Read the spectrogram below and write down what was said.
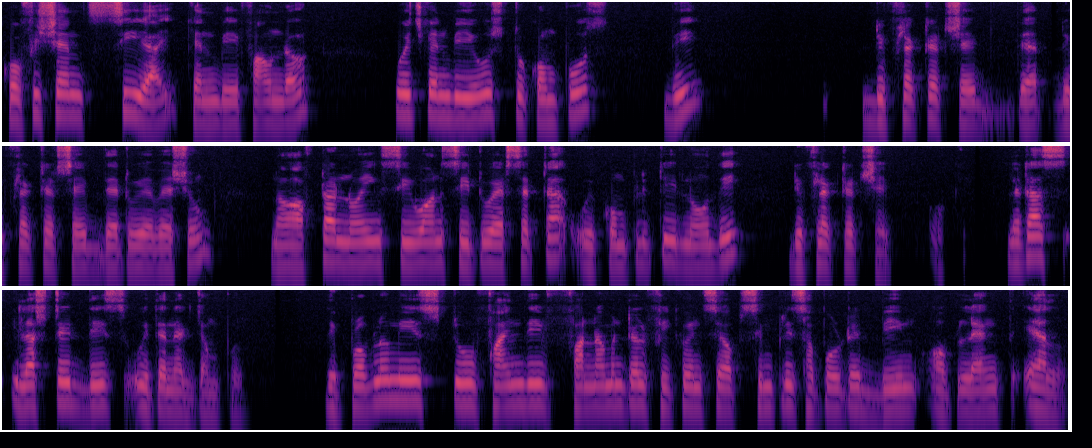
coefficient Ci can be found out which can be used to compose the deflected shape that deflected shape that we have assumed. Now after knowing C1, C2 etc we completely know the deflected shape. Okay. Let us illustrate this with an example. The problem is to find the fundamental frequency of simply supported beam of length L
